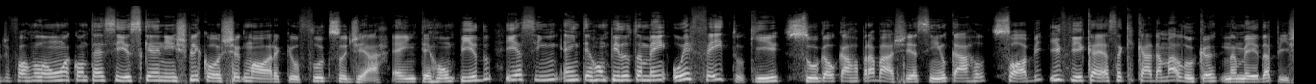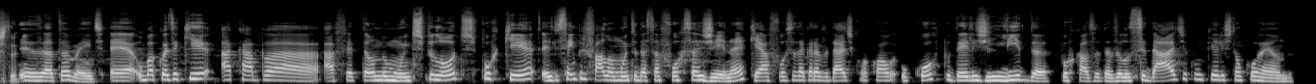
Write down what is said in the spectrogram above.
de Fórmula 1 acontece isso que a Aninha explicou. Chega uma hora que o fluxo de ar é interrompido e assim é interrompido também o efeito que suga o carro para baixo. E assim o carro sobe e fica essa quicada maluca no meio da pista. Exatamente. É uma coisa que acaba afetando muitos pilotos, porque eles sempre falam muito dessa força G, né? Que é a força da gravidade com a qual o corpo deles lida por causa da velocidade com que eles estão correndo.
